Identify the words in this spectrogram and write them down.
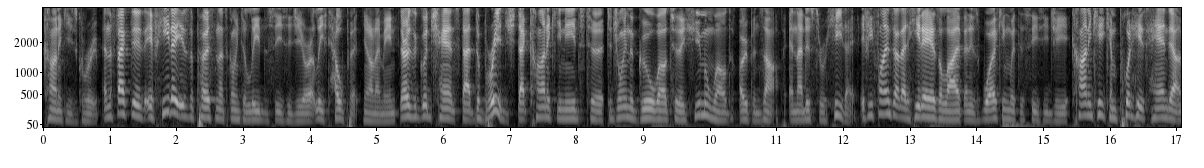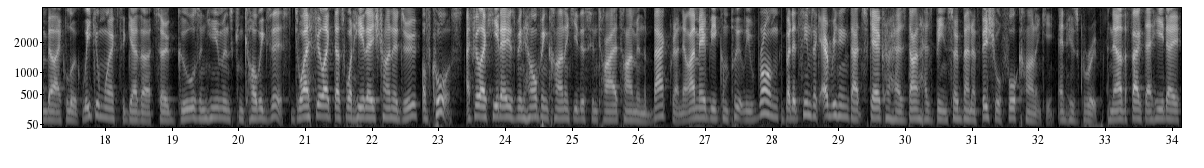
Kaneki's group. And the fact is, if Hide is the person that's going to lead the CCG, or at least help it, you know what I mean? There is a good chance that the bridge that Kaneki needs to, to join the ghoul world to the human world opens up, and that is through Hide. If he finds out that Hide is alive and is working with the CCG, Kaneki can put his hand out and be like, look, we can work together so ghouls and humans can coexist. Do I feel like that's what Hide is trying to do? Of course. I feel like Hide has been helping Kaneki this entire time in the background. Now, I may be completely wrong, but it seems like everything that Scarecrow has done has been so beneficial for Kaneki and his group. And now the fact that Hide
